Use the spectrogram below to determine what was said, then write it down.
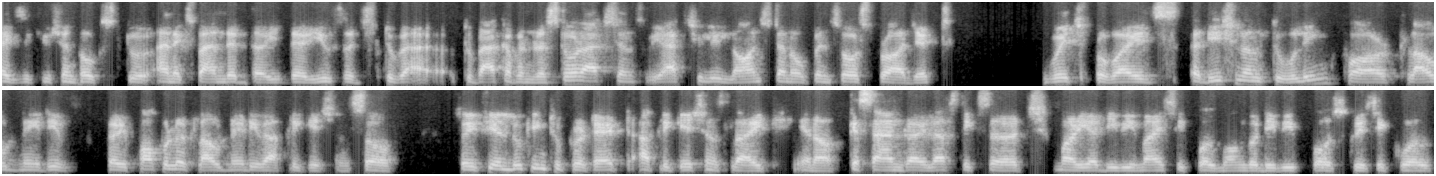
execution hooks to and expanded the, their usage to to backup and restore actions. We actually launched an open source project which provides additional tooling for cloud native, very popular cloud native applications. So so if you're looking to protect applications like you know Cassandra, Elasticsearch, MariaDB, MySQL, MongoDB, PostgreSQL,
